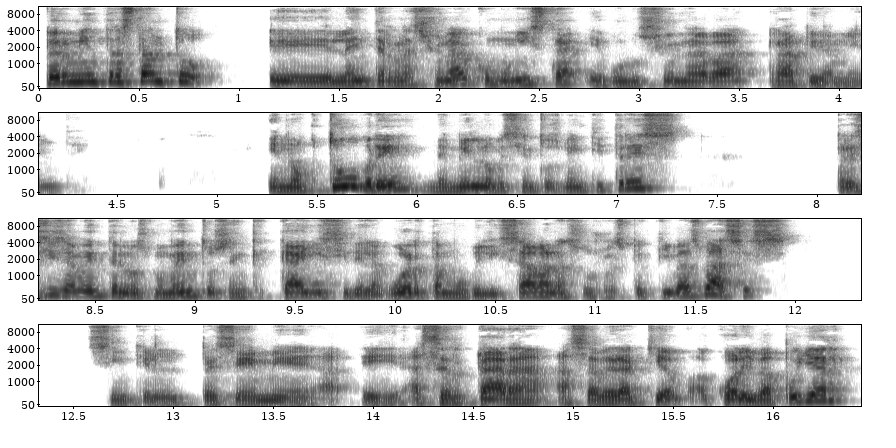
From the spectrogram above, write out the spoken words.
Pero mientras tanto, eh, la internacional comunista evolucionaba rápidamente. En octubre de 1923, precisamente en los momentos en que Calles y de la Huerta movilizaban a sus respectivas bases, sin que el PCM eh, acertara a saber a, cuál iba a apoyar,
